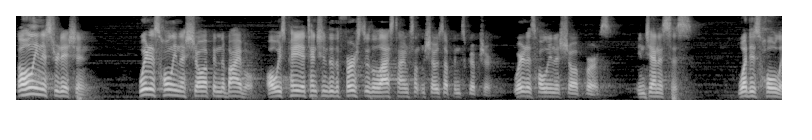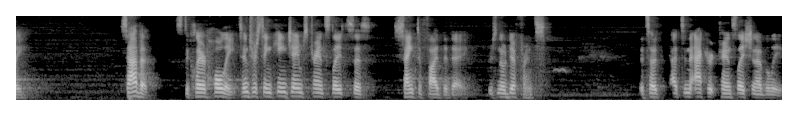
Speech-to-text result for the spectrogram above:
The holiness tradition. Where does holiness show up in the Bible? Always pay attention to the first or the last time something shows up in Scripture. Where does holiness show up first? In Genesis. What is holy? Sabbath. It's declared holy. It's interesting, King James translates this sanctified the day. There's no difference. It's, a, it's an accurate translation, I believe.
